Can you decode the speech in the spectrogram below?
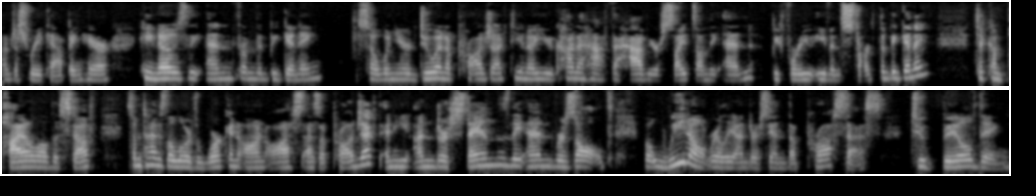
I'm just recapping here. He knows the end from the beginning. So when you're doing a project, you know, you kind of have to have your sights on the end before you even start the beginning to compile all the stuff. Sometimes the Lord's working on us as a project and he understands the end result, but we don't really understand the process to building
